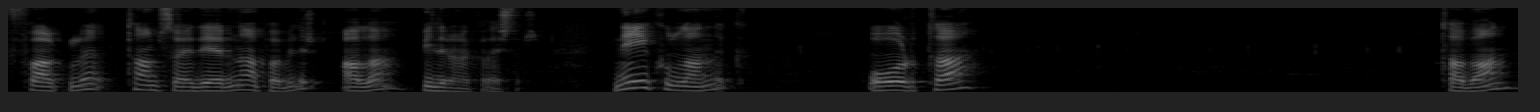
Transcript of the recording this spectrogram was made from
farklı tam sayı değeri ne yapabilir? Alabilir arkadaşlar. Neyi kullandık? Orta taban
